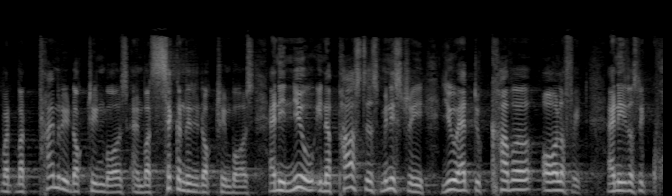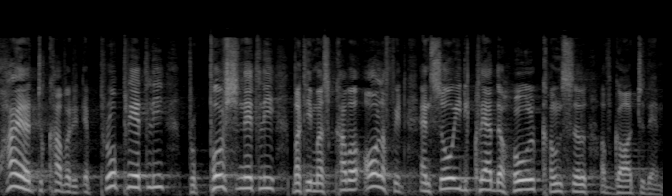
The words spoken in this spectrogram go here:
what, what primary doctrine was and what secondary doctrine was. And he knew in a pastor's ministry, you had to cover all of it. And he was required to cover it appropriately, proportionately, but he must cover all of it. And so he declared the whole counsel of God to them.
